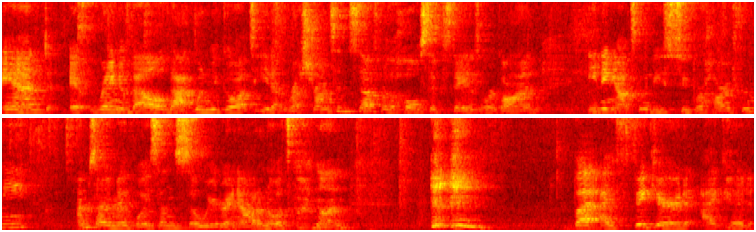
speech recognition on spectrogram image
and it rang a bell that when we go out to eat at restaurants and stuff for the whole six days we're gone, eating out's gonna be super hard for me. I'm sorry, my voice sounds so weird right now. I don't know what's going on. but I figured I could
